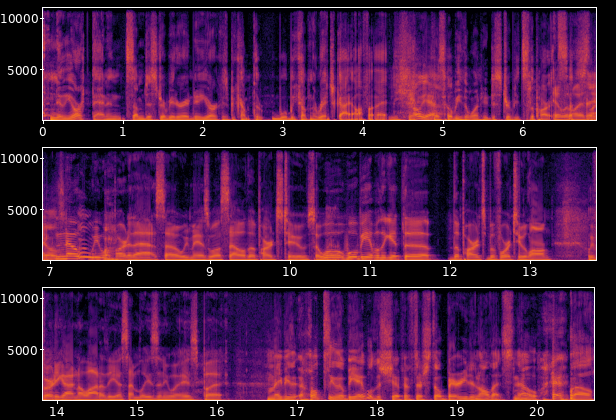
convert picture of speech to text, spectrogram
New York then, and some distributor in New York has become the will become the rich guy off of it. Oh, yeah. because he'll be the one who distributes the parts. Illinois is like, Sales. no, we want part of that, so we may as well sell the parts too. So we'll we'll be able to get the the parts before too long. We've already gotten a lot of the assemblies, anyways, but Maybe, hopefully, they'll be able to ship if they're still buried in all that snow. Well,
